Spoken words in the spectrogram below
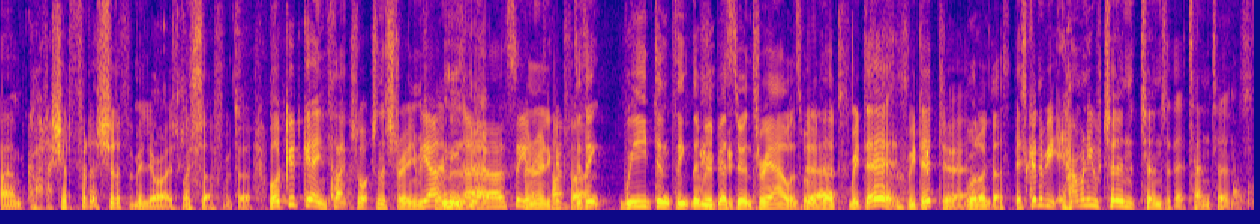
Um, God, I should have, should have familiarised myself with it. Well, good game. Thanks for watching the stream. It's Yeah, been, uh, see you been next really time. good fun. Do you think we didn't think that we'd be able to do it in three hours, but yeah, we did? we did. We did do it. Well done, guys. It's going to be how many turn, turns are there? Ten turns.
